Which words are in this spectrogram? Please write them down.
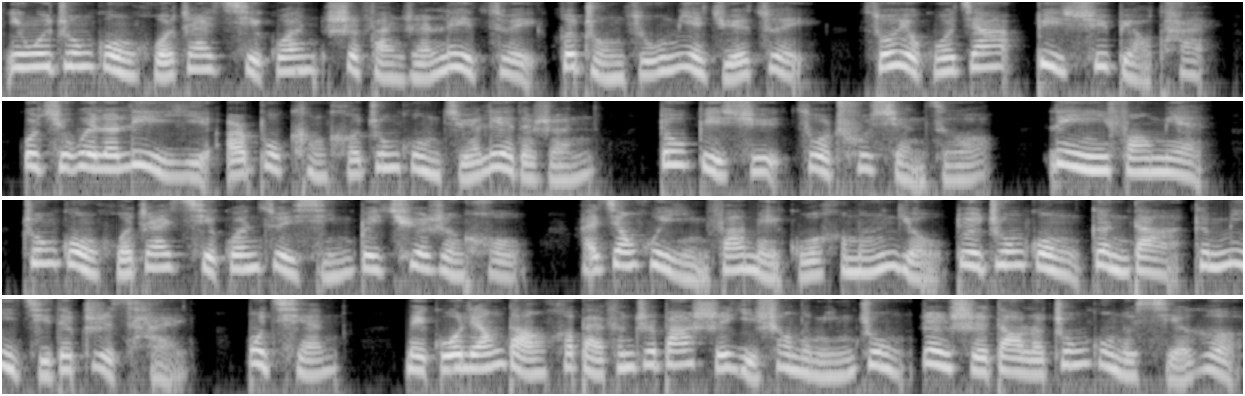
因为中共活摘器官是反人类罪和种族灭绝罪，所有国家必须表态。过去为了利益而不肯和中共决裂的人都必须做出选择。另一方面，中共活摘器官罪行被确认后。还将会引发美国和盟友对中共更大、更密集的制裁。目前，美国两党和百分之八十以上的民众认识到了中共的邪恶。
